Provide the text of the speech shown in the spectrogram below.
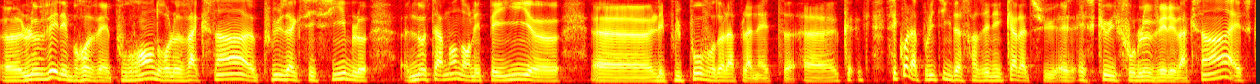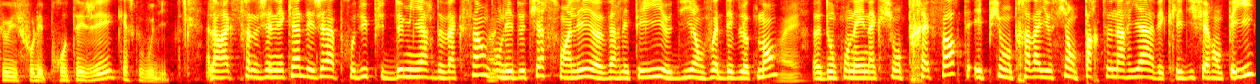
lever les brevets, pour rendre le vaccin plus accessible, notamment dans les pays euh, euh, les plus pauvres de la planète. Euh, c'est quoi la politique d'AstraZeneca là-dessus? Est-ce qu'il faut lever les vaccins? Est-ce qu'il faut les protéger? Qu'est-ce que vous dites? Alors AstraZeneca déjà a produit plus de 2 milliards de vaccins, dont les deux tiers sont allés vers les pays dits en voie de développement. donc on a une action très forte. Et puis on travaille aussi en partenariat avec les différents pays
